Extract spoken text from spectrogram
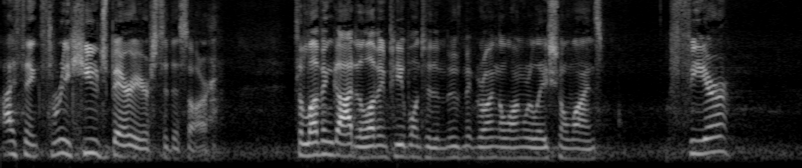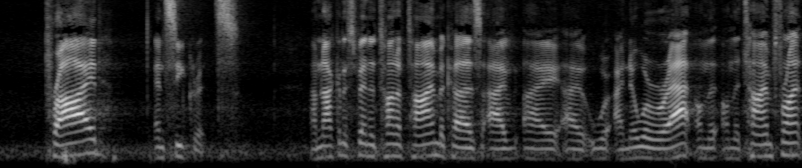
I think three huge barriers to this are to loving God, to loving people, and to the movement growing along relational lines fear, pride, and secrets. I'm not going to spend a ton of time because I, I, I, I, know where we're at on the, on the time front,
